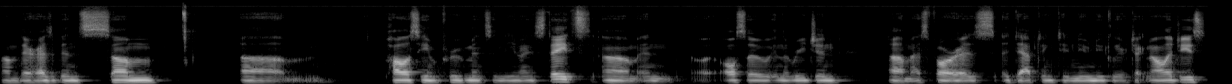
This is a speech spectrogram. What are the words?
um, there has been some um, policy improvements in the United States um, and also in the region um, as far as adapting to new nuclear technologies.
